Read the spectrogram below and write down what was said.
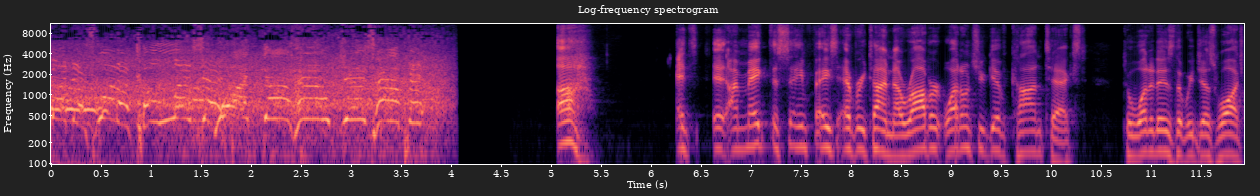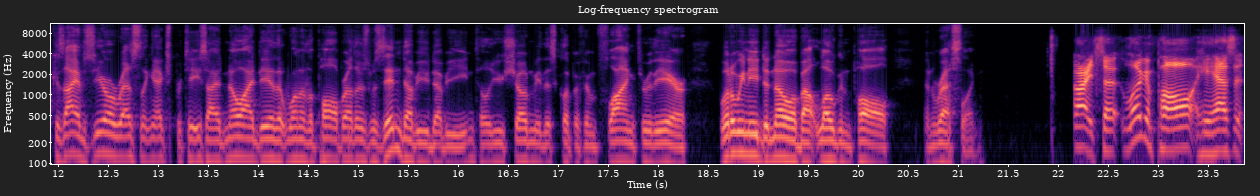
goodness, what a collision! What the hell just happened? Ah, it's it, I make the same face every time. Now, Robert, why don't you give context to what it is that we just watched? Because I have zero wrestling expertise. I had no idea that one of the Paul brothers was in WWE until you showed me this clip of him flying through the air. What do we need to know about Logan Paul and wrestling? All right, so Logan Paul, he hasn't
